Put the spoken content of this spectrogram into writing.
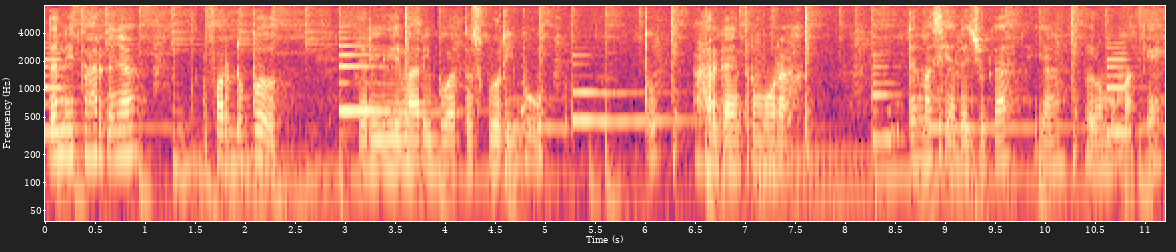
dan itu harganya affordable. Dari 5000 atau 10000 itu harga yang termurah. Dan masih ada juga yang belum memakai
